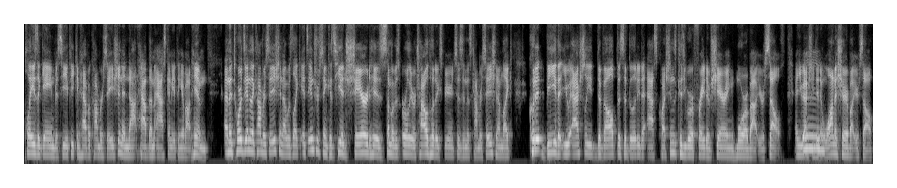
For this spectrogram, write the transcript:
plays a game to see if he can have a conversation and not have them ask anything about him and then towards the end of the conversation, I was like, it's interesting because he had shared his some of his earlier childhood experiences in this conversation. I'm like, could it be that you actually developed this ability to ask questions because you were afraid of sharing more about yourself and you actually mm. didn't want to share about yourself?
